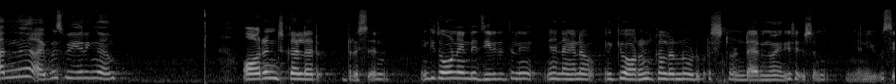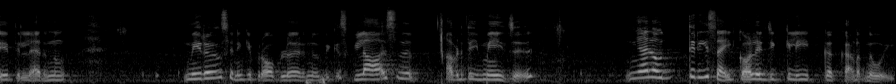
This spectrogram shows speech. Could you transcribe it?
അന്ന് I was wearing orange colour dress എനിക്ക് തോന്നുന്നു എന്റെ ജീവിതത്തിൽ ഞാൻ അങ്ങനെ എനിക്ക് ഓറഞ്ച് കളറിനോട് പ്രശ്നം ഉണ്ടായിരുന്നു അതിന് ശേഷം ഞാൻ യൂസ് ചെയ്യത്തില്ലായിരുന്നു. മിറേഴ്സ് എനിക്ക് പ്രോബ്ലം ആയിരുന്നു. ബിക്കോസ് ഗ്ലാസ് അവിടുത്തെ ഇമേജ് ഞാൻ ഒത്തിരി സൈക്കോളജിക്കലി ഒക്കെ കടന്നുപോയി.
